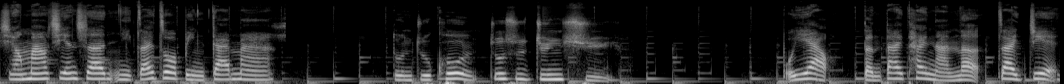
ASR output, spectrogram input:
熊猫先生，你在做饼干吗？等着看，这是惊喜！不要，等待太难了。再见。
